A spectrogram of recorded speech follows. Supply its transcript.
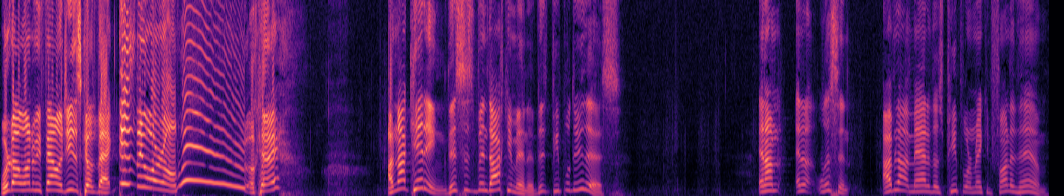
Where do I want to be found when Jesus comes back? Disney World. Woo! Okay? I'm not kidding. This has been documented. This, people do this. And I'm and uh, listen, I'm not mad at those people who are making fun of them.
